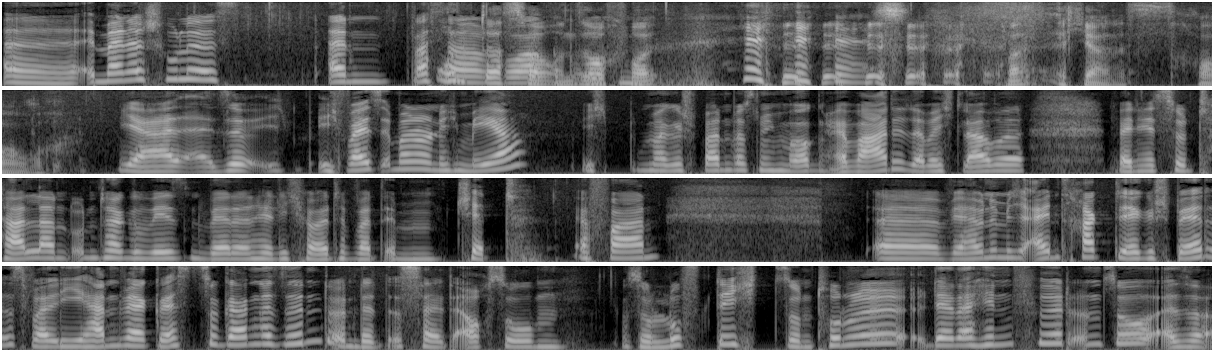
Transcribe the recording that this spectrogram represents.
Äh, in meiner Schule ist ein Wasserrohr Und das war unsere. Folge. ja, das ist traurig. Ja, also ich, ich weiß immer noch nicht mehr. Ich bin mal gespannt, was mich morgen erwartet, aber ich glaube, wenn jetzt total Land unter gewesen wäre, dann hätte ich heute was im Chat erfahren. Äh, wir haben nämlich einen Trakt, der gesperrt ist, weil die Handwerk West zugange sind und das ist halt auch so, so luftdicht, so ein Tunnel, der dahin führt und so. Also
